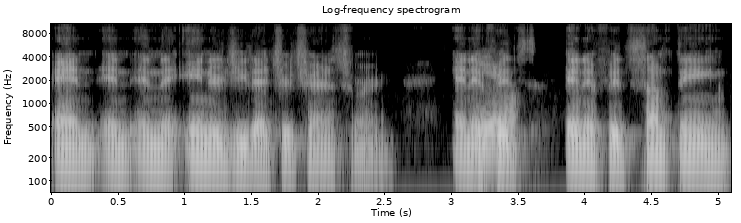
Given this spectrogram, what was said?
and and and the energy that you're transferring and if Yeah. it's and if it's something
